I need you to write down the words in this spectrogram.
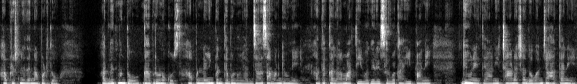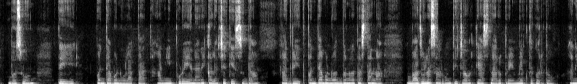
हा प्रश्न त्यांना पडतो. अद्वैत म्हणतो घाबरू नकोस. आपण नवीन पंत्या बनवूयात. जा सामान घेऊन ये. आता कला माती वगैरे सर्व काही पाणी घेऊन येते आणि छान अशा दोघांच्या हाताने बसून ते पंत्या बनवू लागतात. आणि पुढे येणारे कलाचे केससुद्धा अद्वैत पंत्या बनवत बनवत असताना बाजूला सारून तिच्यावरती असणारं प्रेम व्यक्त करतो. आणि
